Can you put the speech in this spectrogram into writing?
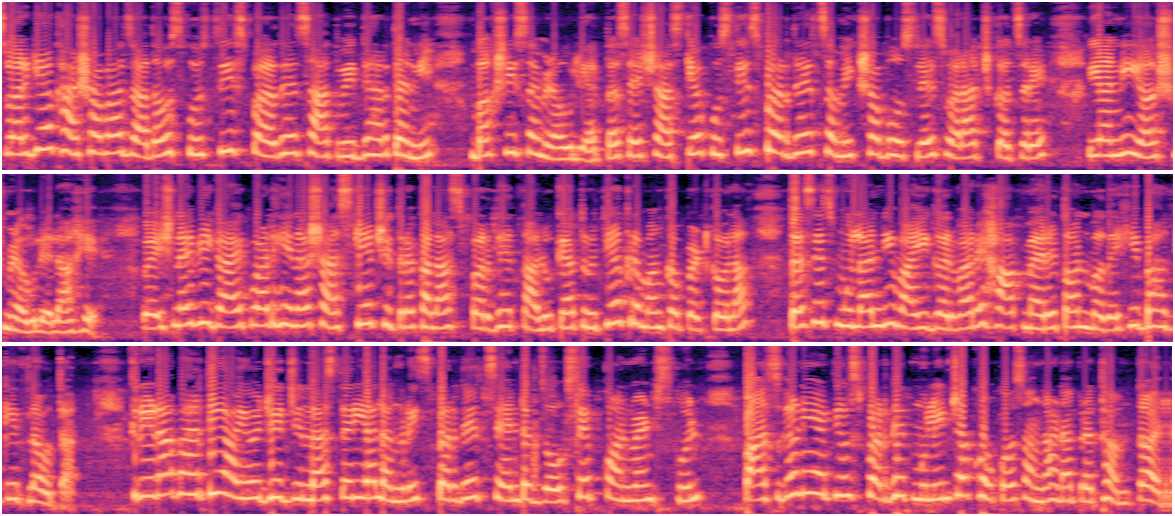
स्वर्गीय खाशाबा जाधव कुस्ती स्पर्धेत सात विद्यार्थ्यांनी बक्षिसं मिळवली आहेत. तसेच शासकीय कुस्ती स्पर्धेत समीक्षा भोसले स्वराज कचरे यांनी यश मिळवलेलं आहे. वैष्णवी गायकवाड हिनं शासकीय चित्रकला स्पर्धेत तालुक्यात तृतीय क्रमांक पटकवला. तसेच मुलांनी वाई गरवारे हाफ मॅरेथॉनमध्येही भाग घेतला होता. क्रीडा भारती आयोजित जिल्हास्तरीय लंगडी स्पर्धेत Saint Joseph convent school Panchgani येथील स्पर्धेत मुलींच्या खो खो संघानं प्रथम तर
